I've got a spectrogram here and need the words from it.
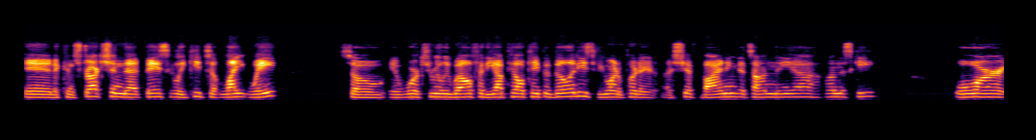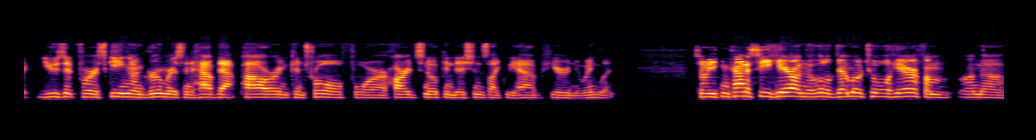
and a construction that basically keeps it lightweight. So it works really well for the uphill capabilities if you want to put a, a shift binding that's on the uh, on the ski or use it for skiing on groomers and have that power and control for hard snow conditions like we have here in New England. So you can kind of see here on the little demo tool here, if I'm on the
